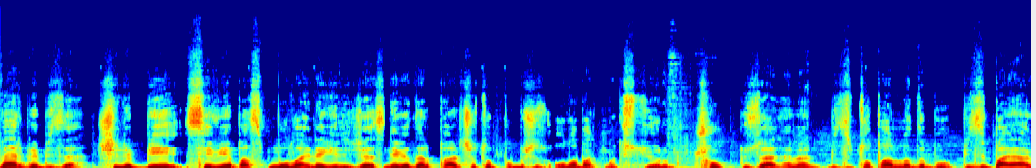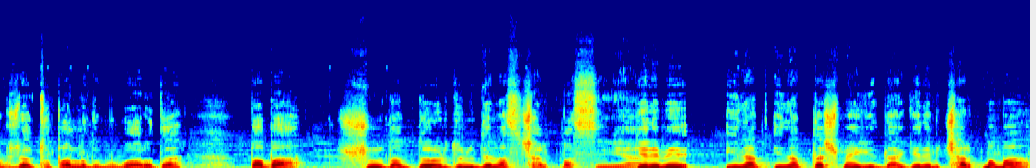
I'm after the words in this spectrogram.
Ver be bize. Şimdi bir seviye basma olayına gireceğiz. Ne kadar parça toplamışız ona bakmak istiyorum. Çok güzel. Hemen bizi toparladı bu. Bizi bayağı güzel toparladı bu bu arada. Baba şuradan dördünü de nasıl çarpmazsın ya? Gene bir inat inatlaşmaya girdi. Daha gene bir çarpmama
